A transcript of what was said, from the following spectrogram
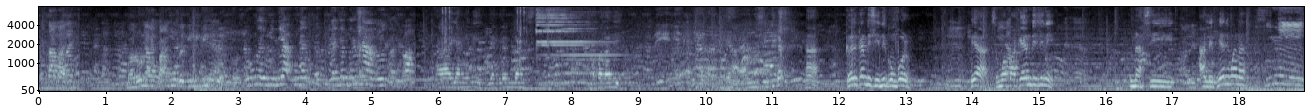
Pertama. Baru nampakmu udah gini-gini deh. Bukan gini aku udah berenang. Ah, yang ini, yang kalian bilang apa tadi? Ya, di sini kan. Nah, kalian kan di sini kumpul. Ya, semua pakaian di sini. Nah, si Alifnya di mana? Sini.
